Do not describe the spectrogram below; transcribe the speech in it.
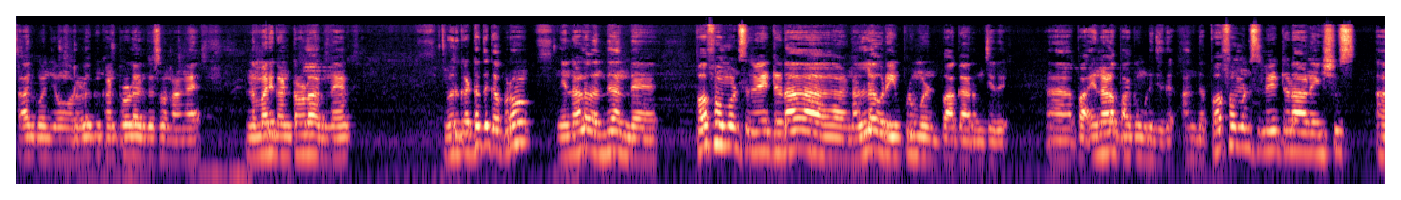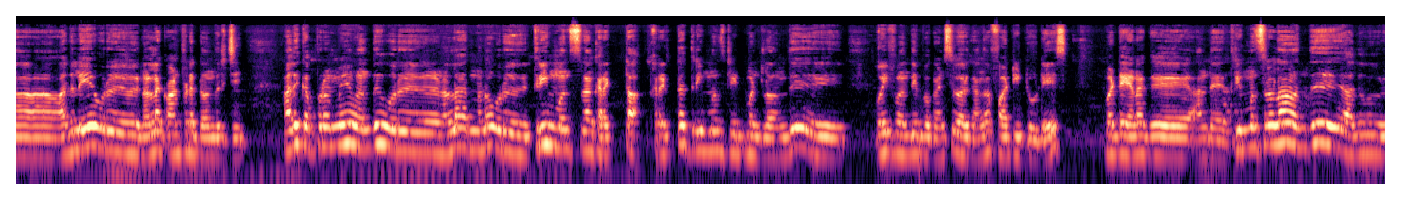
சார் கொஞ்சம் ஓரளவுக்கு கண்ட்ரோலாக இருக்க சொன்னாங்க. இந்த மாதிரி கண்ட்ரோலாக இருந்தேன். ஒரு கட்டத்துக்கு அப்புறம் என்னால் வந்து அந்த பர்ஃபாமன்ஸ் ரிலேட்டடாக நல்ல ஒரு இம்ப்ரூவ்மெண்ட் பார்க்க ஆரம்பிச்சது. என்னால் பார்க்க முடிஞ்சது. அந்த பர்ஃபாமன்ஸ் ரிலேட்டடான இஷ்யூஸ் அதுலேயே ஒரு நல்ல கான்ஃபிடென்ட் வந்துருச்சு. அதுக்கப்புறமே வந்து ஒரு நல்லா இருந்தோன்னா ஒரு த்ரீ மந்த்ஸ் தான் கரெக்டாக கரெக்டாக த்ரீ மந்த்ஸ் ட்ரீட்மெண்ட்டில் வந்து ஒய்ஃப் வந்து இப்போ கன்சீவாக இருக்காங்க ஃபார்ட்டி டூ டேஸ் பட் எனக்கு அந்த த்ரீ மந்த்ஸ்லலாம் வந்து அது ஒரு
